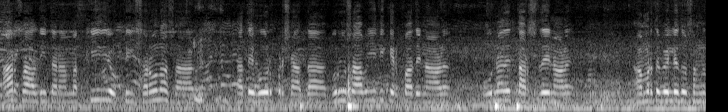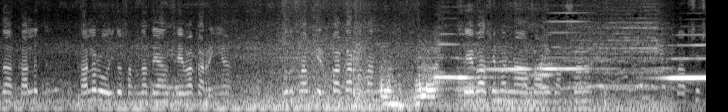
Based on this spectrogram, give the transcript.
ਹਰ ਸਾਲ ਦੀ ਤਰ੍ਹਾਂ ਮੱਕੀ ਦੀ ਰੋਟੀ ਸਰੋਂ ਦਾ ਸਾਗ ਅਤੇ ਹੋਰ ਪ੍ਰਸ਼ਾਦਾ ਗੁਰੂ ਸਾਹਿਬ ਜੀ ਦੀ ਕਿਰਪਾ ਦੇ ਨਾਲ ਉਹਨਾਂ ਦੇ ਤਰਸ ਦੇ ਨਾਲ ਅੰਮ੍ਰਿਤ ਵੇਲੇ ਤੋਂ ਸੰਗਤਾਂ ਕੱਲ ਕੱਲ ਰੋਜ਼ ਤੋਂ ਸੰਗਤਾਂ ਤਿਆਰ ਸੇਵਾ ਕਰ ਰਹੀਆਂ। ਗੁਰੂ ਸਾਹਿਬ ਕਿਰਪਾ ਕਰਨ ਸਾਨੂੰ ਸੇਵਾ ਸਿਮਰਨ ਨਾਮ ਬਾਣੀ ਬਖਸ਼ਣ ਬਖਸ਼ਿਸ਼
